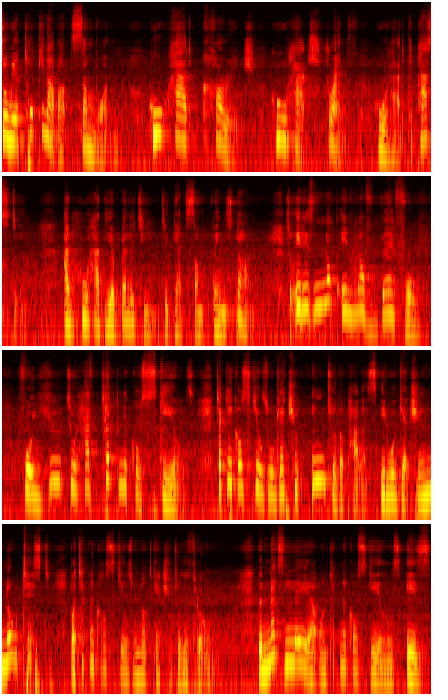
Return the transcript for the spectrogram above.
So we are talking about someone who had courage, who had strength, who had capacity, and who had the ability to get some things done. So it is not enough, therefore, for you to have technical skills. Technical skills will get you into the palace, it will get you noticed, but technical skills will not get you to the throne. The next layer on technical skills is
